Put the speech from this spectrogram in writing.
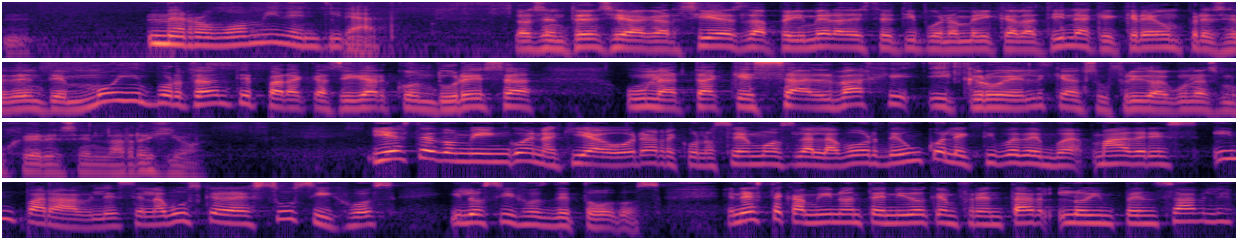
mm, me robó mi identidad. La sentencia a García es la primera de este tipo en América Latina que crea un precedente muy importante para castigar con dureza un ataque salvaje y cruel que han sufrido algunas mujeres en la región. Y este domingo en Aquí Ahora reconocemos la labor de un colectivo de madres imparables en la búsqueda de sus hijos y los hijos de todos. En este camino han tenido que enfrentar lo impensable.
